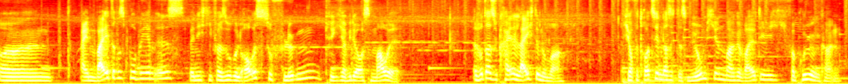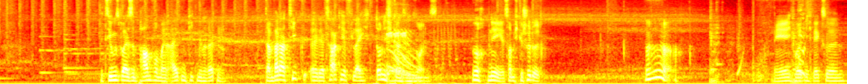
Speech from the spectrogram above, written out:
Und ein weiteres Problem ist, wenn ich die versuche rauszupflücken, kriege ich ja wieder aus dem Maul. Es wird also keine leichte Nummer. Ich hoffe trotzdem, dass ich das Würmchen mal gewaltig verprügeln kann. Beziehungsweise ein paar von meinen alten Pikmin retten. Dann war der, Tick, äh, der Tag hier vielleicht doch nicht ganz umsonst. Ach nee, jetzt habe ich geschüttelt. Ah. Nee, ich wollte nicht wechseln.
